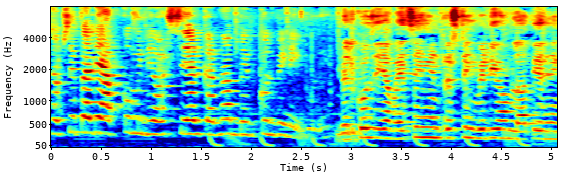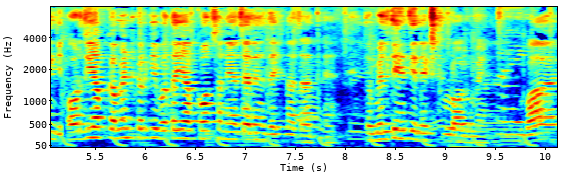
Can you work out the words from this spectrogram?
सबसे पहले आपको मिले और शेयर करना बिल्कुल भी नहीं भूले। बिल्कुल जी हम ऐसे ही इंटरेस्टिंग वीडियो हम लाते रहेंगे। और जी आप कमेंट करके बताइए आप कौन सा नया चैलेंज देखना चाहते हैं। तो मिलते हैं जी नेक्स्ट ब्लॉग में। बाय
